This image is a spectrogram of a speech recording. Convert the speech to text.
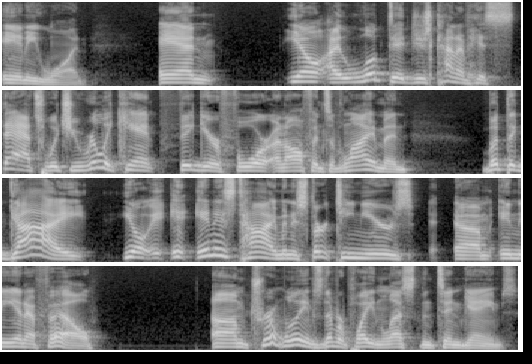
anyone. And you know, I looked at just kind of his stats, which you really can't figure for an offensive lineman. But the guy, you know, in, his time, in his 13 years um, in the NFL, um, Trent Williams never played in less than 10 games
